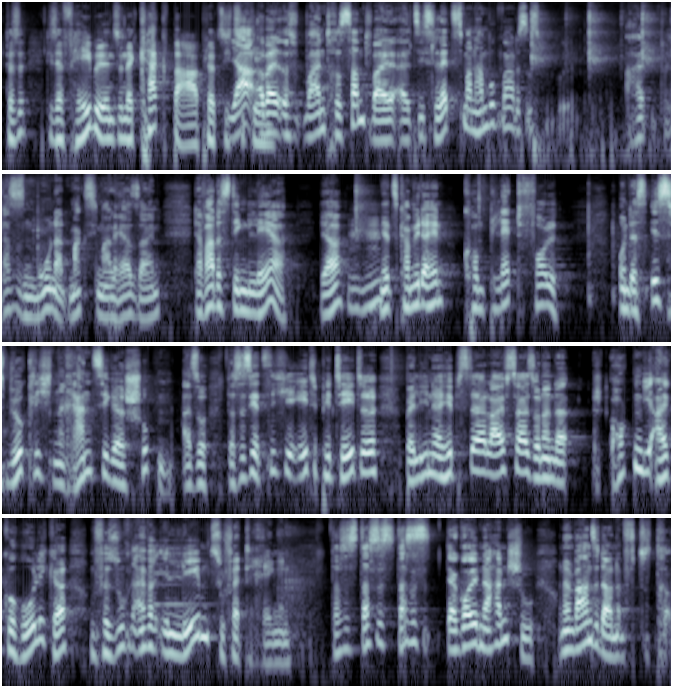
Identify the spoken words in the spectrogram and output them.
Das, dieser Fable in so einer Kackbar plötzlich Ja, zu gehen. aber das war interessant, weil als ich das letzte Mal in Hamburg war, das ist halt, lass es einen Monat maximal her sein, da war das Ding leer, ja? Und jetzt kam wieder hin, komplett voll. Und es ist wirklich ein ranziger Schuppen. Also, das ist jetzt nicht hier Etepetete, Berliner Hipster-Lifestyle, sondern da hocken die Alkoholiker und versuchen einfach ihr Leben zu verdrängen. Das ist, das ist, das ist der goldene Handschuh. Und dann waren sie da und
